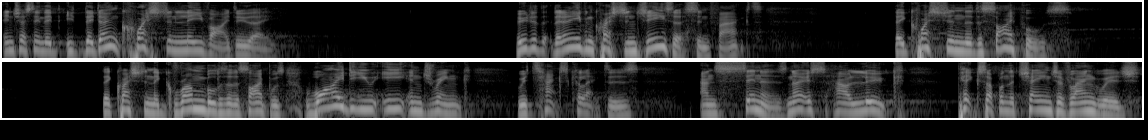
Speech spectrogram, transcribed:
interesting, they, they don't question Levi, do they? Who do they, they don't even question Jesus, in fact. They question the disciples. They question, they grumble to the disciples, Why do you eat and drink with tax collectors and sinners? Notice how Luke picks up on the change of language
